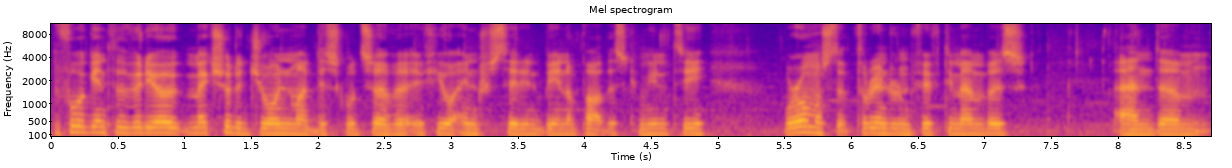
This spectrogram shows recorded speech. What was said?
Before we get into the video, make sure to join my Discord server if you are interested in being a part of this community. We're almost at 350 members and um,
